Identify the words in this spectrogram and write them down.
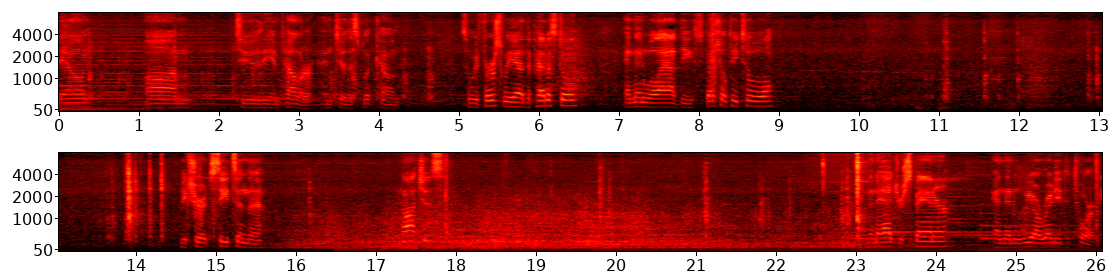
down on to the impeller and to the split cone. So we first we add the pedestal and then we'll add the specialty tool make sure it seats in the notches then add your spanner and then we are ready to torque.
